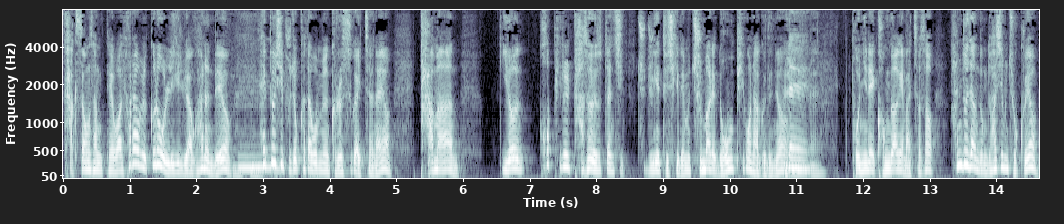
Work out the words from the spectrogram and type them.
각성 상태와 혈압을 끌어올리려고 하는데요. 음. 햇볕이 부족하다 보면 그럴 수가 있잖아요. 다만 이런 커피를 다섯 여섯 잔씩 주중에 드시게 되면 주말에 너무 피곤하거든요. 네. 네. 본인의 건강에 맞춰서 한두 장 정도 하시면 좋고요.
